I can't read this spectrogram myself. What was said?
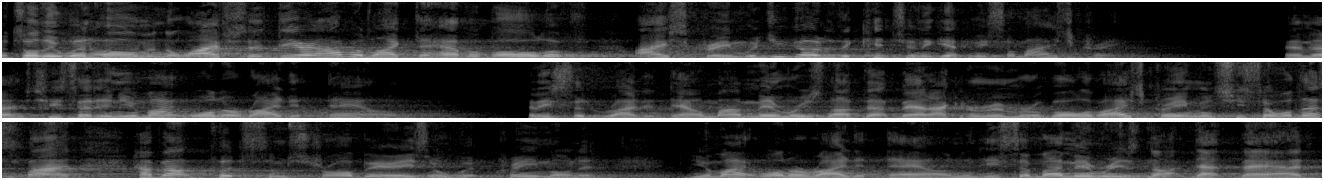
And so they went home, and the wife said, Dear, I would like to have a bowl of ice cream. Would you go to the kitchen and get me some ice cream? And uh, she said, And you might want to write it down. And he said, Write it down. My memory's not that bad. I can remember a bowl of ice cream. And she said, Well, that's fine. How about put some strawberries or whipped cream on it? You might want to write it down. And he said, My memory is not that bad.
